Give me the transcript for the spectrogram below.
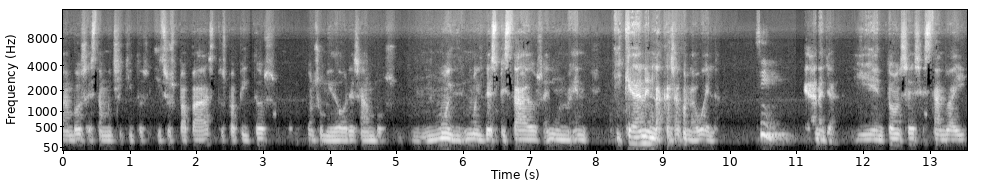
ambos están muy chiquitos y sus papás, tus papitos, consumidores ambos, muy, muy despistados y quedan en la casa con la abuela. Sí. Quedan allá. Y entonces, estando ahí,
